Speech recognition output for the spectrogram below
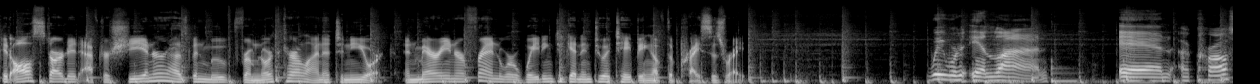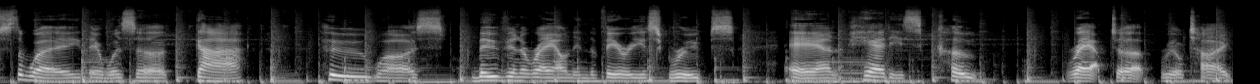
It all started after she and her husband moved from North Carolina to New York, and Mary and her friend were waiting to get into a taping of The Price is Right. We were in line, and across the way, there was a guy who was moving around in the various groups and had his coat wrapped up real tight.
